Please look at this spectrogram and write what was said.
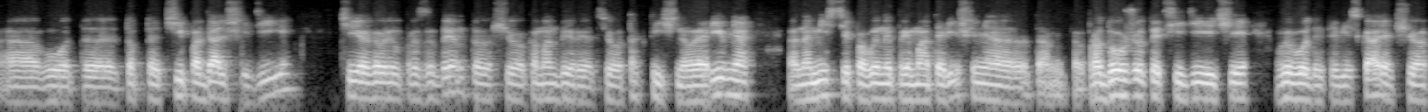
Е, Вот, е, тобто, чи подальші дії, чи я говорив президенту, що командири цього тактичного рівня е, на місці повинні приймати рішення е, там продовжувати ці дії чи виводити війська, якщо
